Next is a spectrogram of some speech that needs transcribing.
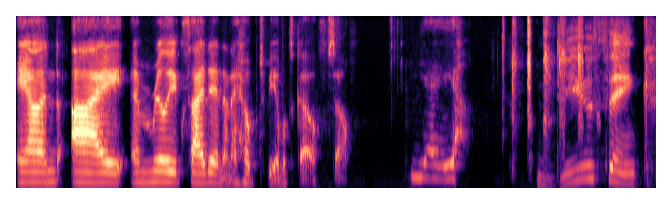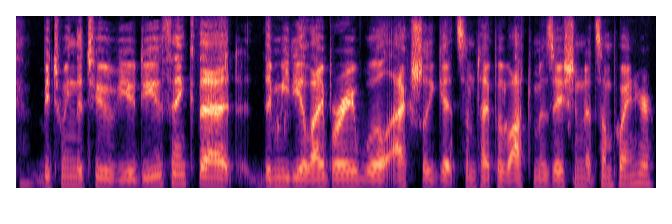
and I am really excited, and I hope to be able to go. So, yay! Do you think between the two of you do you think that the media library will actually get some type of optimization at some point here?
